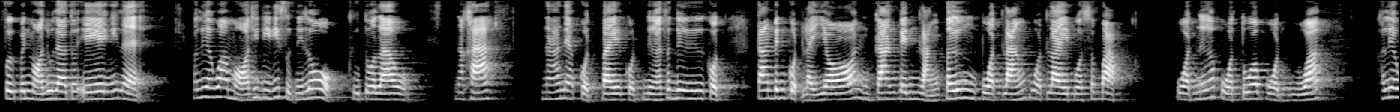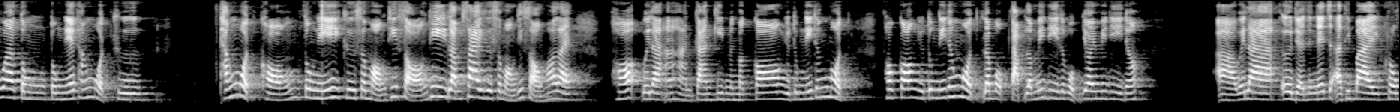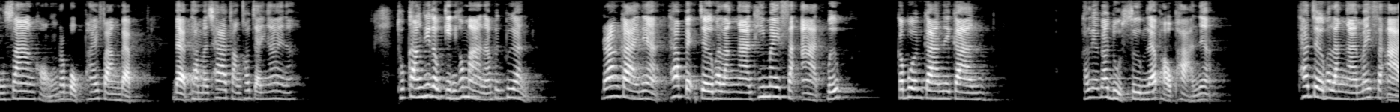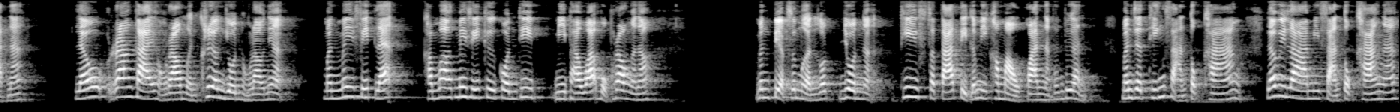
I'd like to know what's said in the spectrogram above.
ฝึกเป็นหมอดูแลตัวเองนี่แหละเขาเรียกว่าหมอที่ดีที่สุดในโลกคือตัวเรา นะคะนะเนี่ยกดไปกดเหนือสะดือกดการเป็นกดไหลย้อน การเป็นหลังตึง ปวดหลัง ปวดไหล่ปวดสะบัก ปวดเนื้อปวดตัวปวดหัวเขาเรียกว่าตรงตรงนี้ทั้งหมดคือทั้งหมดของตรงนี้คือสมองที่สองที่ลำไส้คือสมองที่สองเพราะอะไร เพราะเวลาอาหารการกินมันมากองอยู่ตรงนี้ทั้งหมด พอกองอยู่ตรงนี้ทั้งหมด ระบบตับเราไม่ดีระบบย่อยไม่ดีเนาะ เวลาเออเดี๋ยวเนจะอธิบายโครงสร้างของระบบให้ฟังแบบแบบธรรมชาติฟังเข้าใจง่ายนะ ทุกครั้งที่เรากินเข้ามานะเพื่อนๆ ร่างกายเนี่ยถ้าเจอพลังงานที่ไม่สะอาดปุ๊บ กระบวนการในการเขาเรียกว่าดูดซึมและเผาผลาญเนี่ย ถ้าเจอพลังงานไม่สะอาดนะ แล้วร่างกายของเราเหมือนเครื่องยนต์ของเราเนี่ย มันไม่ฟิตและ คำว่าไม่ฟิตคือคนที่มีภาวะบกพร่องอะเนาะมันเปรียบเสมือนรถยนต์อะที่สตาร์ทติดแล้วมีเขม่าควันอะเพื่อนๆ มันจะทิ้งสารตกค้าง แล้วเวลามีสารตกค้างนะ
